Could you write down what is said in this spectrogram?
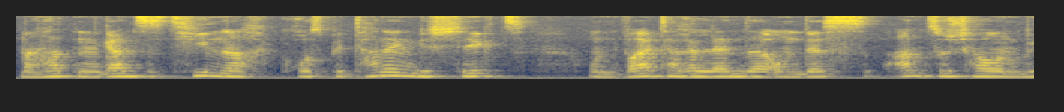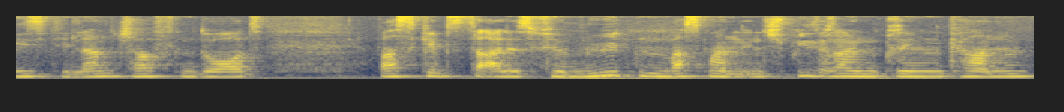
man hat ein ganzes Team nach Großbritannien geschickt und weitere Länder, um das anzuschauen, wie sich die Landschaften dort, was gibt es da alles für Mythen, was man ins Spiel reinbringen kann.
